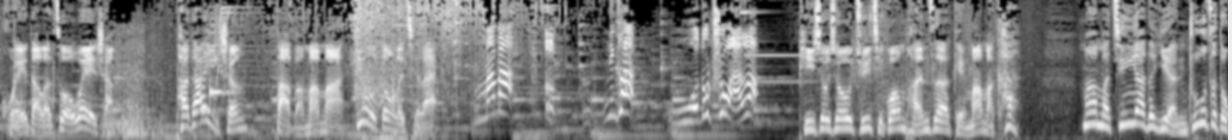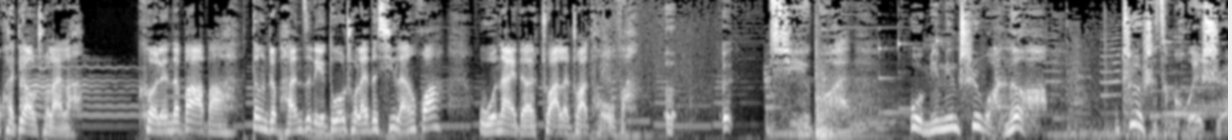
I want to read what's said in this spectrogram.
回到了座位上。啪嗒一声，爸爸妈妈又动了起来。妈妈，呃，你看，我都吃完了。皮羞羞举起光盘子给妈妈看，妈妈惊讶的眼珠子都快掉出来了。可怜的爸爸瞪着盘子里多出来的西兰花，无奈的抓了抓头发。呃，呃，奇怪，我明明吃完了啊，这是怎么回事？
